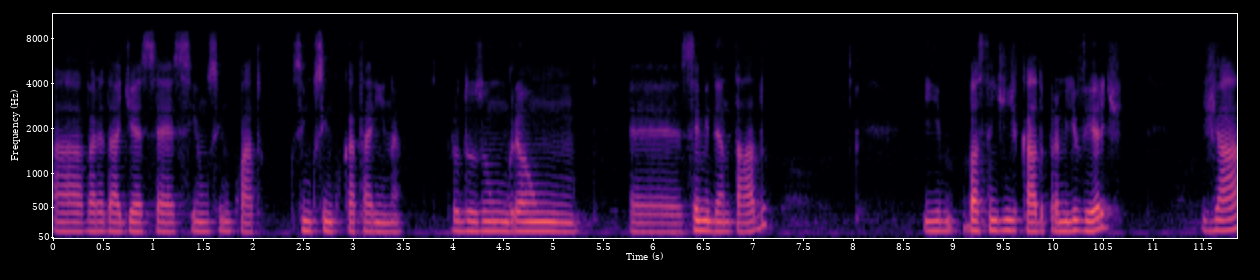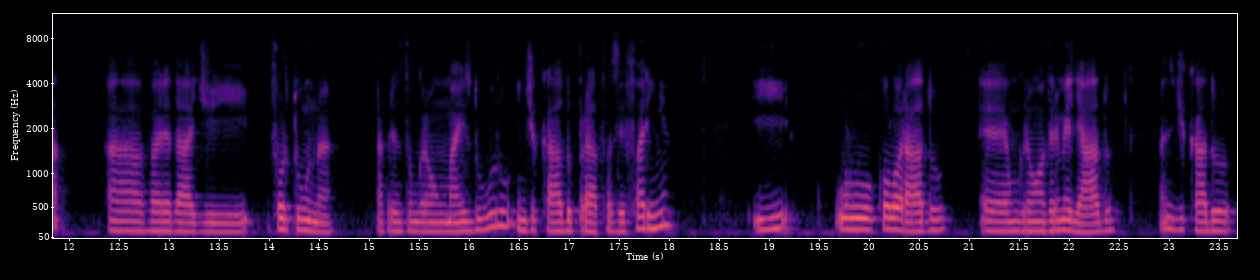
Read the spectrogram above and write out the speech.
a variedade SS 155 Catarina produz um grão é, semidentado e bastante indicado para milho verde. Já a variedade Fortuna apresenta um grão mais duro, indicado para fazer farinha, e o Colorado é um grão avermelhado, mas indicado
